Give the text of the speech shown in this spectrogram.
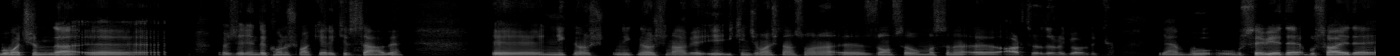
Bu maçın da e, özelinde konuşmak gerekirse abi e, Nick Nurse, Nick Nurse'un abi e, ikinci maçtan sonra e, zon savunmasını e, artırdığını gördük. Yani bu bu seviyede bu sayede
